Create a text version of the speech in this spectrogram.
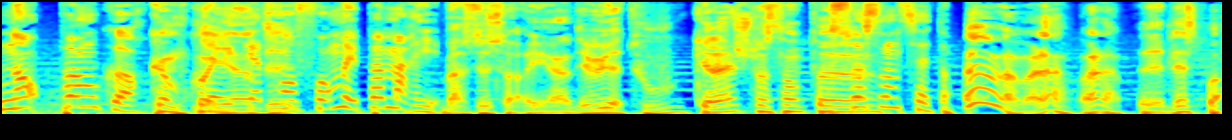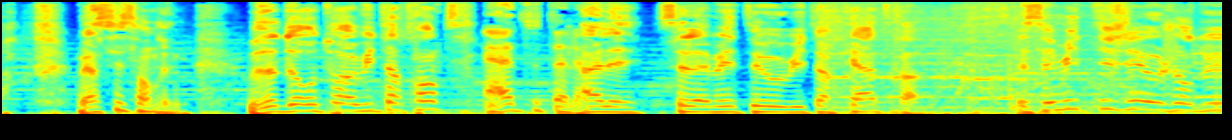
Non, pas encore. Comme quoi, il, y a quatre des- enfants, mais pas mariés. Bah c'est ça, il y a un début à tout. Quel âge 60 euh 67 ans. Ah bah voilà, voilà, vous avez de l'espoir. Merci Sandrine. Vous êtes de retour à 8h30 À tout à l'heure. Allez, c'est la météo 8h04. Et c'est mitigé aujourd'hui.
